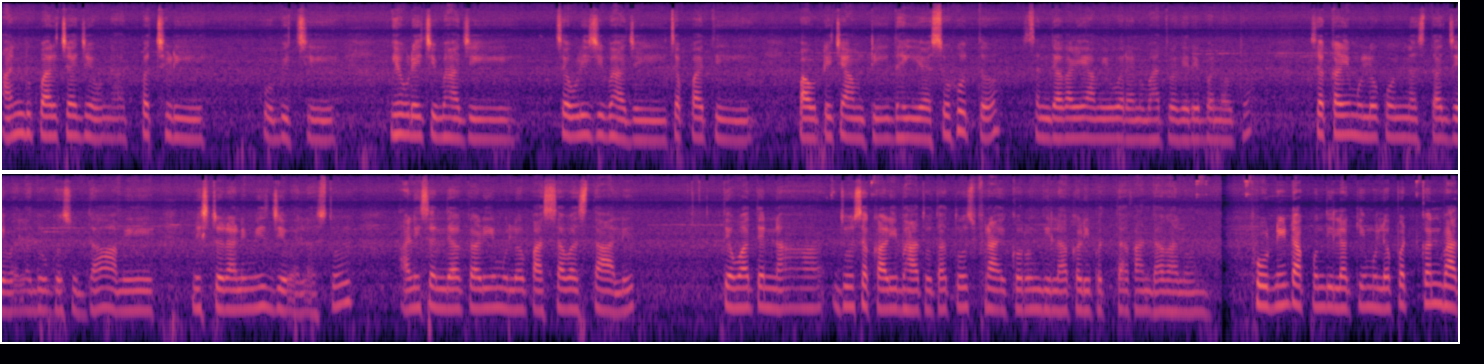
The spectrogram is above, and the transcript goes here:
आणि दुपारच्या जेवणात पचडी कोबीची घेवड्याची भाजी चवळीची भाजी चपाती पावट्याची आमटी दही असं होतं. संध्याकाळी आम्ही वरण भात वगैरे बनवतो. सकाळी मुलं कोण नसतात जेवायला दोघंसुद्धा आम्ही मिस्टर आणि मीच जेवायला असतो. आणि संध्याकाळी मुलं पाच सहा वाजता आलेत. तेव्हा त्यांना जो सकाळी भात होता तोच फ्राय करून दिला कढीपत्ता कांदा घालून. फोडणी टाकून दिला की मुलं पटकन भात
